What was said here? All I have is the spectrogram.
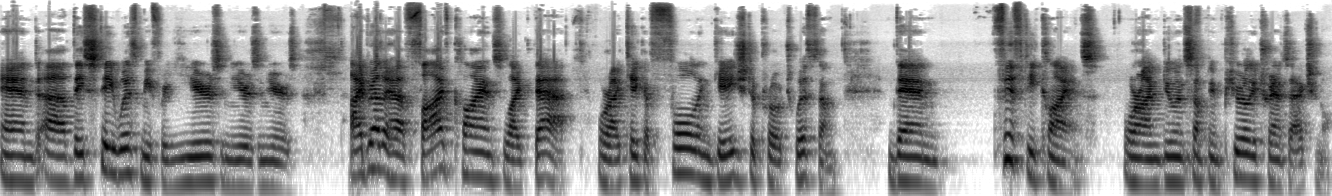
and uh, they stay with me for years and years and years. I'd rather have five clients like that, where I take a full engaged approach with them, than 50 clients where I'm doing something purely transactional.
